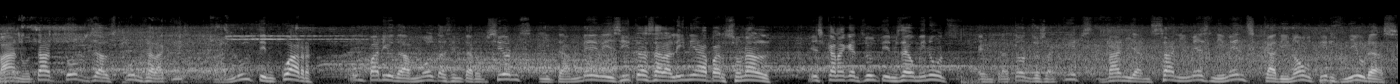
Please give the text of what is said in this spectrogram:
Va anotar tots els punts a l'equip en l'últim quart. Un període amb moltes interrupcions i també visites a la línia personal. I és que en aquests últims 10 minuts, entre tots dos equips, van llançar ni més ni menys que 19 tirs lliures.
